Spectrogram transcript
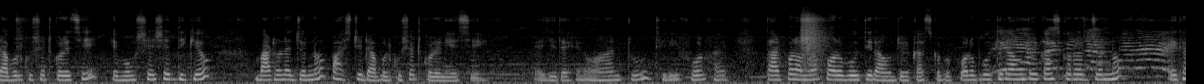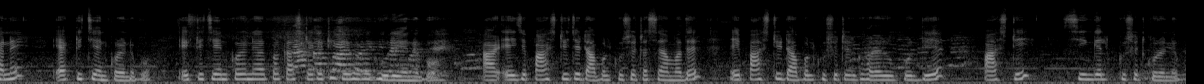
ডাবল কুশেট করেছি এবং শেষের দিকেও বাটনের জন্য পাঁচটি ডাবল কুশেট করে নিয়েছি। এই যে দেখেন one two three four five তারপর আমরা পরবর্তী রাউন্ডের কাজ করব। পরবর্তী রাউন্ডের কাজ করার জন্য এখানে একটি চেন করে নেব। একটি চেন করে নেওয়ার পর কাজটাকে ঠিক এভাবে ঘুরিয়ে নেব। আর এই যে পাঁচটি যে ডাবল কুশেট আছে আমাদের, এই পাঁচটি ডাবল কুশেটের ঘরের উপর দিয়ে পাঁচটি সিঙ্গেল কুশেট করে নেব।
